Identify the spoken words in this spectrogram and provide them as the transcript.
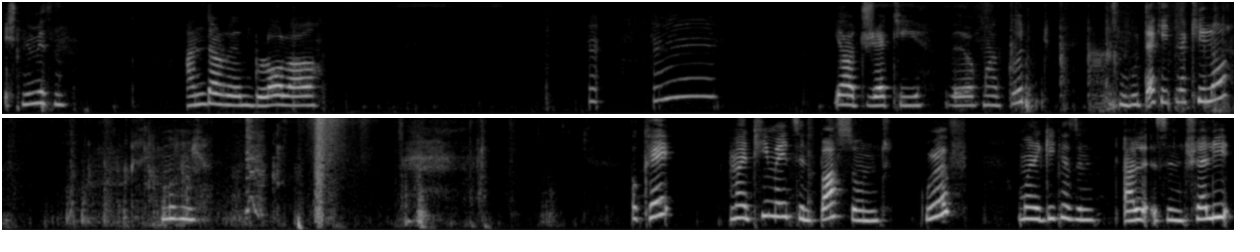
Ich nehme jetzt einen anderen Brawler. Ja, Jackie wäre doch mal gut. Ist ein guter Gegnerkiller. Muss mich. Okay. Meine Teammates sind Bass und Griff. Und meine Gegner sind alle sind Shelly.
